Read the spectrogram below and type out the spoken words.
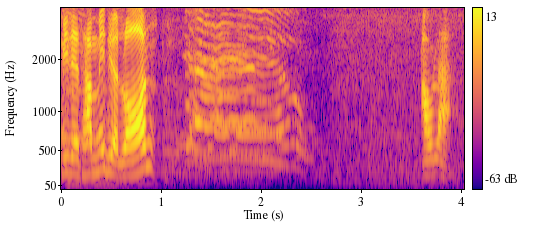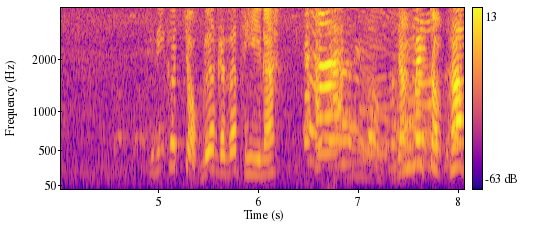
มีแต่ทำให้เดือดร้อน เอาล่ะ ทีนี้ก็จบเรื่องกันสักทีนะ ยังไม่จบครับ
